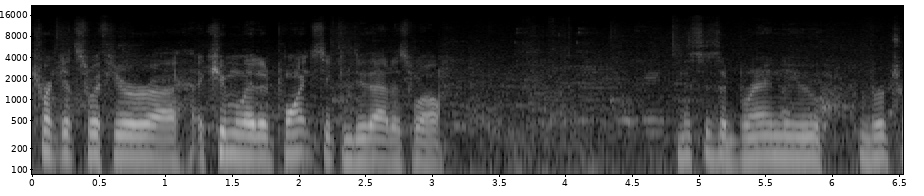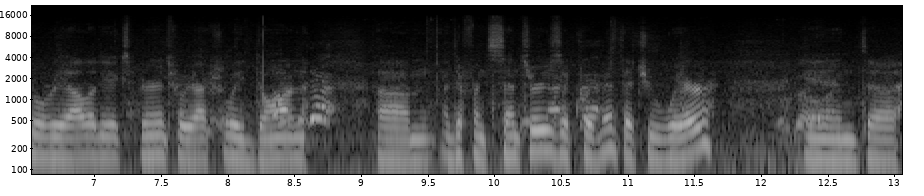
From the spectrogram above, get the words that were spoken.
trinkets with your uh, accumulated points, you can do that as well. And this is a brand new virtual reality experience where you actually don um, different sensors, equipment that you wear. And uh,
